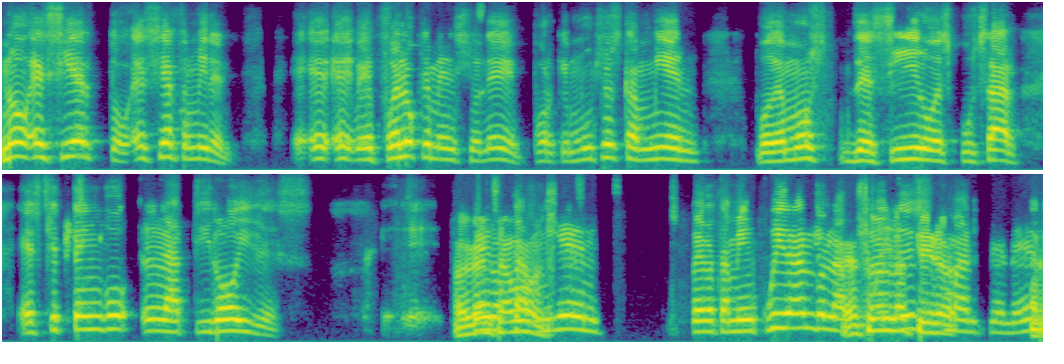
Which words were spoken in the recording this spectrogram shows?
No, es cierto, es cierto, miren, eh, eh, fue lo que mencioné, porque muchos también podemos decir o excusar, es que tengo la tiroides, Eh, Oigan, pero chavos. también, pero también cuidándola Eso es la puedes mantener.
